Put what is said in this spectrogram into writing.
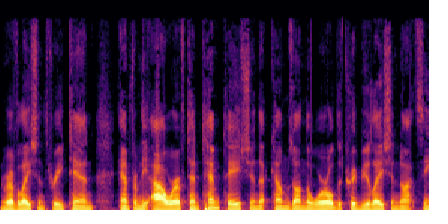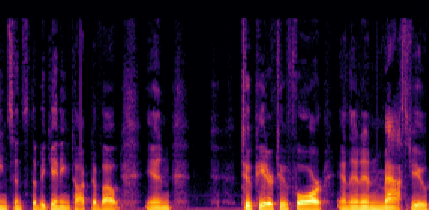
In Revelation 3.10, and from the hour of temptation that comes on the world, the tribulation not seen since the beginning, talked about in 2 Peter 2 4, and then in Matthew,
